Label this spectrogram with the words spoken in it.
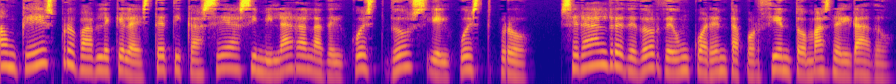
Aunque es probable que la estética sea similar a la del Quest 2 y el Quest Pro, será alrededor de un 40% más delgado,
